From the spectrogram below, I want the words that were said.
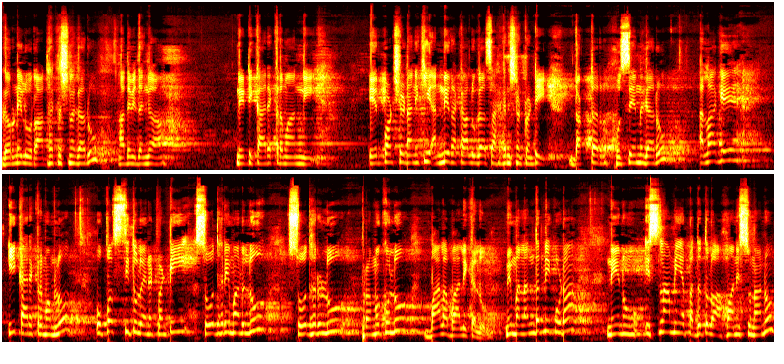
గౌరవనీయులు రాధాకృష్ణ గారు అదేవిధంగా నేటి కార్యక్రమాన్ని ఏర్పాటు చేయడానికి అన్ని రకాలుగా సహకరించినటువంటి డాక్టర్ హుస్సేన్ గారు అలాగే ఈ కార్యక్రమంలో ఉపస్థితులైనటువంటి సోదరిమణులు సోదరులు ప్రముఖులు బాలబాలికలు. మిమ్మల్ని అందరినీ కూడా నేను ఇస్లామీయ పద్ధతిలో ఆహ్వానిస్తున్నాను.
